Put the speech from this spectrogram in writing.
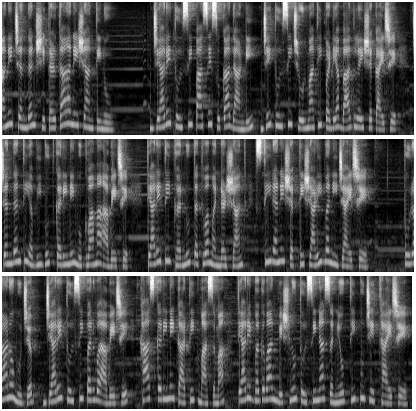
અને ચંદન શીતળતા અને શાંતિનું. જ્યારે તુલસી પાસે સૂકા દાંડી, જે તુલસી છોડમાંથી પડ્યા બાદ લઈ શકાય છે, ચંદનથી અભિભૂત કરીને મૂકવામાં આવે છે, ત્યારે તે ઘરનું તત્વ મંડળ શાંત, સ્થિર અને શક્તિશાળી બની જાય છે. પુરાણો મુજબ, જ્યારે તુલસી પર્વ આવે છે, ખાસ કરીને કાર્તિક માસમાં ત્યારે ભગવાન વિષ્ણુ તુલસીના સંયોગથી પૂજિત થાય છે.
